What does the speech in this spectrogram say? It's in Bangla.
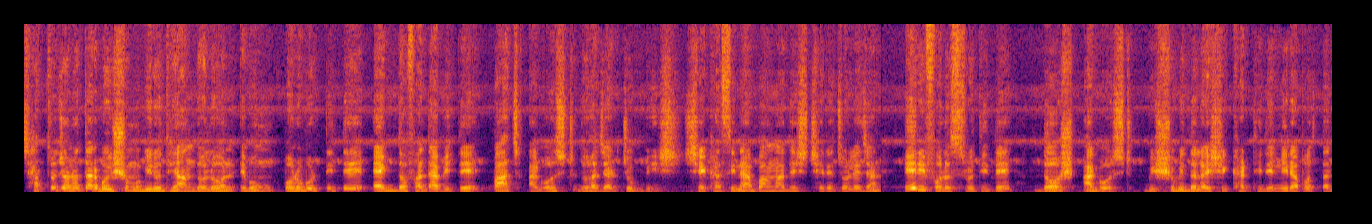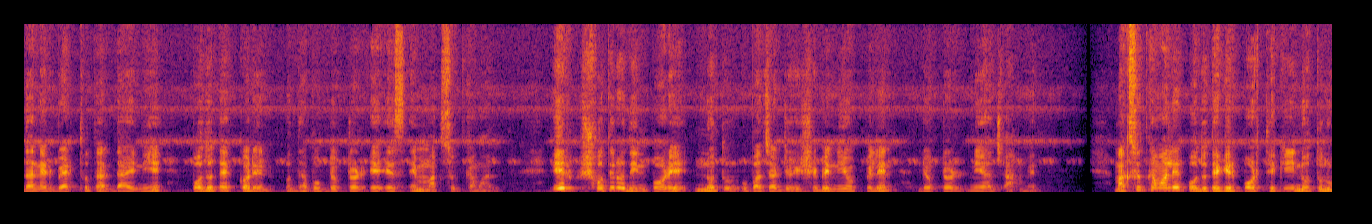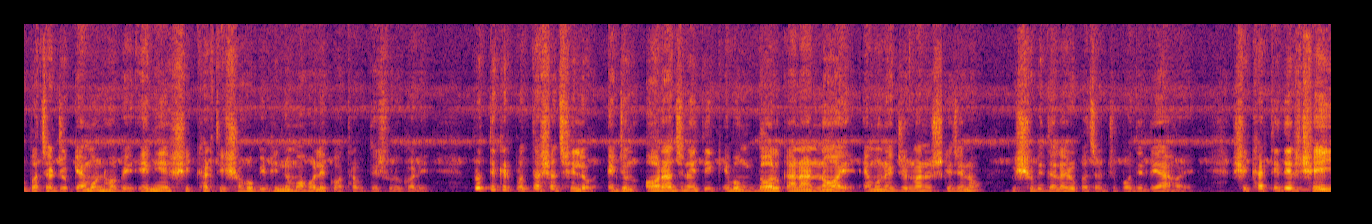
ছাত্র জনতার বৈষম্য বিরোধী আন্দোলন এবং পরবর্তীতে এক দফা দাবিতে পাঁচ আগস্ট দু হাজার চব্বিশ শেখ হাসিনা বাংলাদেশ ছেড়ে চলে যান। এরই ফলশ্রুতিতে দশ আগস্ট বিশ্ববিদ্যালয় শিক্ষার্থীদের নিরাপত্তা দানের ব্যর্থতার দায় নিয়ে পদত্যাগ করেন অধ্যাপক doctor A S M Maksud Kamal. এর সতেরো দিন পরে নতুন উপাচার্য হিসেবে নিয়োগ পেলেন ডক্টর নিয়াজ আহমেদ। মাকসুদ কামালের পদত্যাগের পর থেকেই নতুন উপাচার্য কেমন হবে এ নিয়ে শিক্ষার্থী সহ বিভিন্ন মহলে কথা উঠতে শুরু করে। প্রত্যেকের প্রত্যাশা ছিল একজন অরাজনৈতিক এবং দলকানা নয় এমন একজন মানুষকে যেন বিশ্ববিদ্যালয়ের উপাচার্য পদে দেয়া হয়। শিক্ষার্থীদের সেই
